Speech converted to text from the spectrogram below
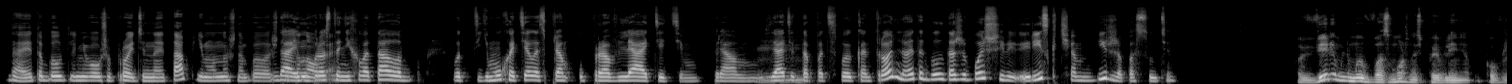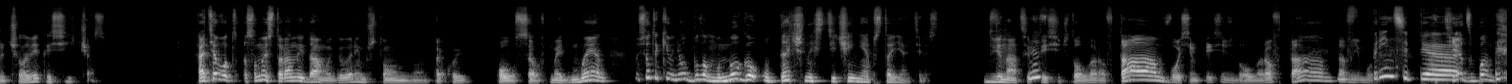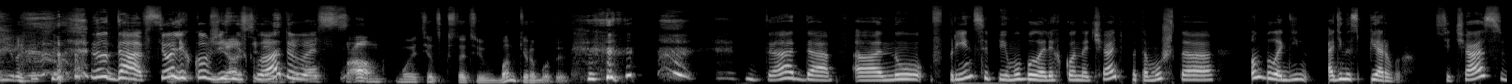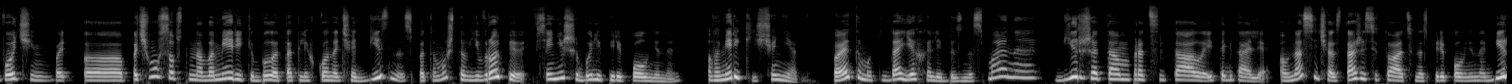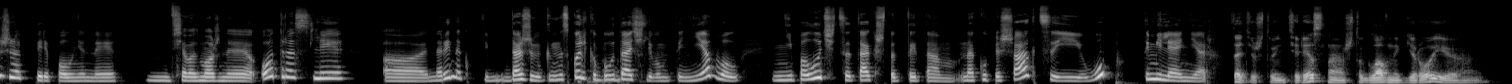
Да, это был для него уже пройденный этап, ему нужно было что-то Да, ему новое. просто не хватало, вот ему хотелось прям управлять этим, прям mm-hmm. взять это под свой контроль, но этот был даже больший риск, чем биржа, по сути. Верим ли мы в возможность появления такого же человека сейчас? Хотя вот с одной стороны, да, мы говорим, что он такой полу-self-made man, но все-таки у него было много удачных стечений обстоятельств. 12 ну, тысяч долларов там, 8 тысяч долларов там, там в ему принципе... отец банкир. Ну да, все легко в жизни складывается. сам. Мой отец, кстати, в банке работает. Да, да. А, ну, в принципе, ему было легко начать, потому что он был один, один из первых. Сейчас в очень... Э, почему, собственно, в Америке было так легко начать бизнес? Потому что в Европе все ниши были переполнены, а в Америке еще нет. Поэтому туда ехали бизнесмены, биржа там процветала и так далее. А у нас сейчас та же ситуация. У нас переполнена биржа, переполнены всевозможные отрасли, э, на рынок, даже насколько бы удачливым ты не был, не получится так, что ты там накупишь акции и уп, ты миллионер. Кстати, что интересно, что главный герой э,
